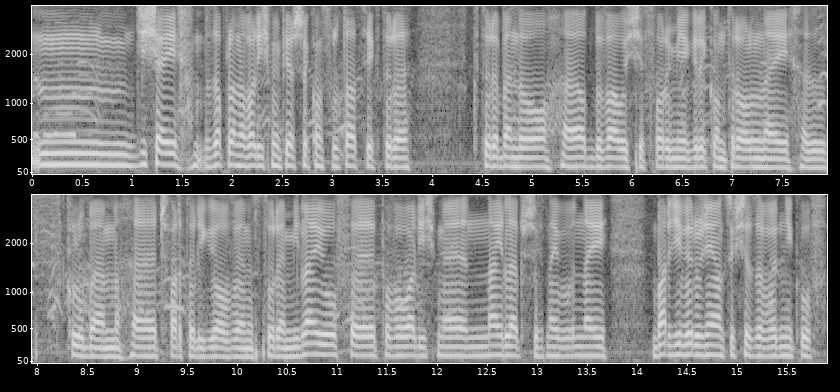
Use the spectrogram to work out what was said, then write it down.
Mm, Dzisiaj zaplanowaliśmy pierwsze konsultacje, które, które będą e, odbywały się w formie gry kontrolnej e, z klubem e, czwartoligowym z Turem Milejów. Powołaliśmy najlepszych, naj, najbardziej wyróżniających się zawodników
